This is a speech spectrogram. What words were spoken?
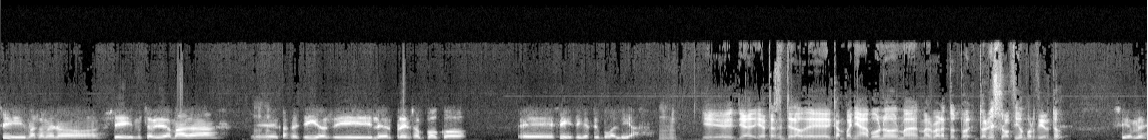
Sí, más o menos, sí, mucha videollamada, eh, cafecillos y leer prensa un poco. Eh, sí, sí que estoy un poco al día. Y, eh, ya, ya te has enterado de campaña de abonos más, más barato. ¿Tú, tú eres socio, por cierto? Sí, hombre,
